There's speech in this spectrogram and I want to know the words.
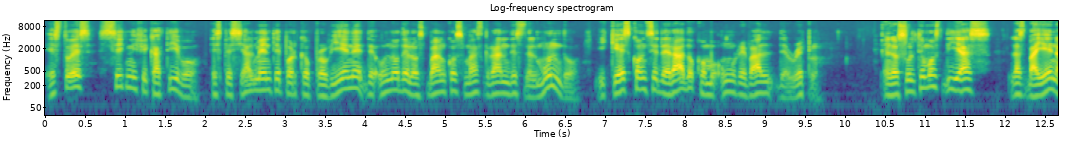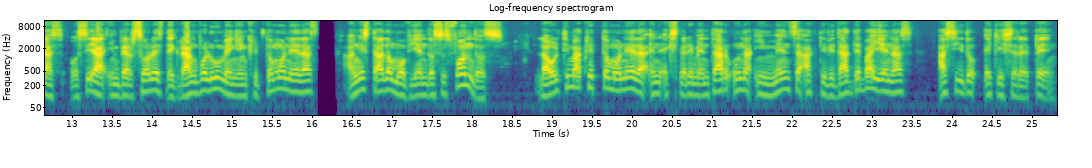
Esto es significativo, especialmente porque proviene de uno de los bancos más grandes del mundo y que es considerado como un rival de Ripple. En los últimos días, las ballenas, o sea, inversores de gran volumen en criptomonedas, han estado moviendo sus fondos. La última criptomoneda en experimentar una inmensa actividad de ballenas ha sido XRP,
